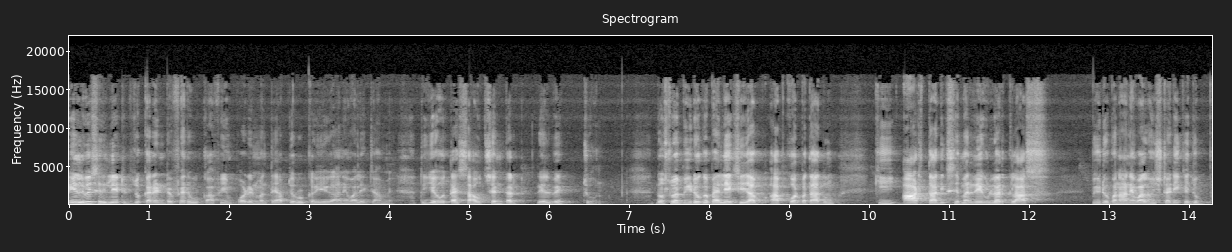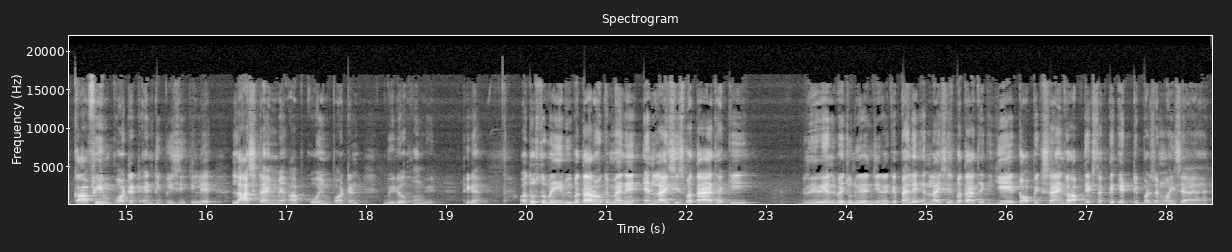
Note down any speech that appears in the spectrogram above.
railway से रिलेटेड जो करंट अफेयर है, वो काफ़ी इंपॉर्टेंट बनते हैं, आप ज़रूर करिएगा आने वाले एग्ज़ाम में। तो ये होता है साउथ सेंट्रल रेलवे जोन दोस्तों, मैं वीडियो को पहले एक चीज़ आप, आपको और बता दूँ कि आठ तारीख से मैं रेगुलर क्लास वीडियो बनाने वाला हूँ स्टडी के, जो काफ़ी इंपॉर्टेंट एन के लिए लास्ट टाइम में आपको इंपॉर्टेंट वीडियो होंगे। ठीक है? और दोस्तों, मैं ये भी बता रहा हूँ कि मैंने एनालिसिस बताया था कि रेलवे जूनियर इंजीनियर के पहले एनालिसिस बताया था कि ये टॉपिक्स आएँगे आप देख सकते हैं एट्टी परसेंट वहीं से आया है।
